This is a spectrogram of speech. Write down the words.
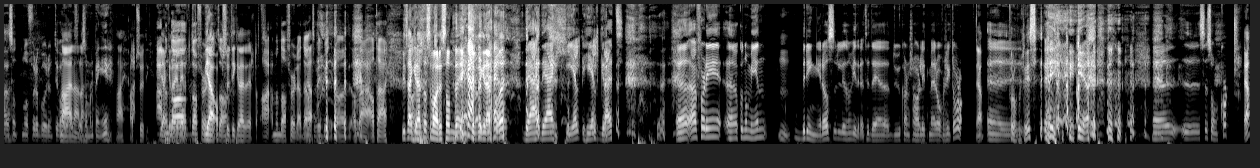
nei, sånt noe for å gå rundt i valget for å samle penger. Nei, absolutt ikke. Vi er ikke der i da- det hele tatt. Vi er absolutt ikke der i det hele tatt. Nei, men da føler jeg det at vi begynner å At det er, at det er Hvis det er greit å svare sånn det enkelt og greit på det. Det er, det er helt, helt greit. Eh, fordi eh, økonomien Mm, bringer oss liksom videre til det du kanskje har litt mer oversikt over, da. Ja, Eh, forhåpentligvis. Eh, sesongkort, Ja.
